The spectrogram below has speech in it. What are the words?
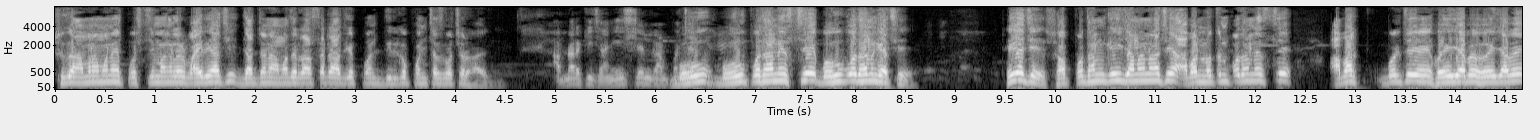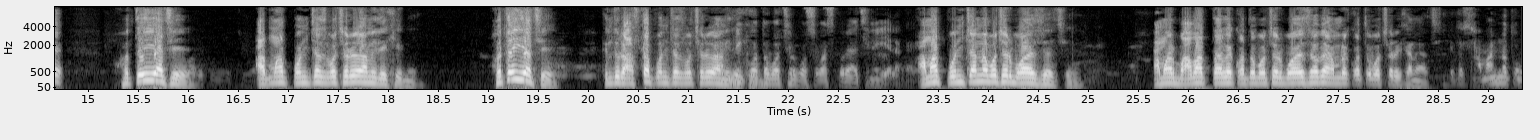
শুধু আমরা মনে হয় পশ্চিমবাংলার বাইরে আছি যার জন্য আমাদের রাস্তাটা আজকে দীর্ঘ পঞ্চাশ বছর হয়নি। আপনারা কি জানিয়েছিলেন বহু বহু প্রধান এসছে বহু প্রধান গেছে। ঠিক আছে? সব প্রধানকেই জানানো আছে আবার নতুন প্রধান এসছে আবার বলছে হয়ে যাবে হয়ে যাবে। হতেই আছে। আমার পঞ্চাশ বছরেও আমি দেখিনি। হতেই আছে। কিন্তু রাস্তা পঞ্চাশ বছরেও আমি দেখি কত বছর বসবাস করে আছেন এই এলাকায়? আমার পঞ্চান্ন বছর বয়স হয়েছে। আমার বাবার তাহলে কত বছর বয়স হবে? আমরা কত বছর এখানে আছি? এটা সামান্যতম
